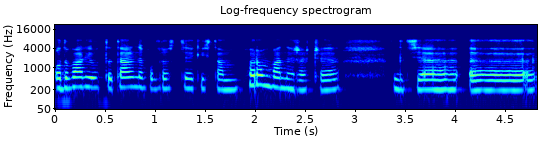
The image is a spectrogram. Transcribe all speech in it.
odwalił totalne po prostu jakieś tam porąbane rzeczy, gdzie e,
